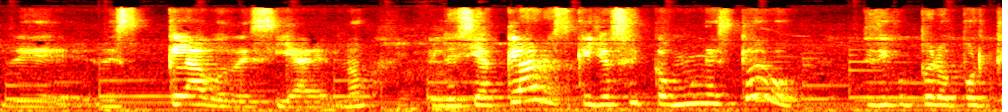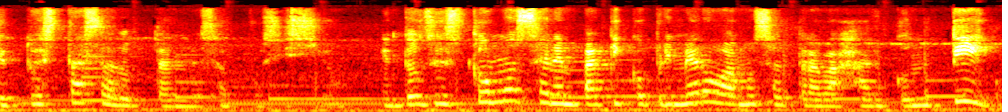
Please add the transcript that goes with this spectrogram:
de, esclavo, decía él, ¿no? Él decía, claro, es que yo soy como un esclavo. Te digo, pero porque tú estás adoptando esa posición. Entonces, ¿cómo ser empático? Primero vamos a trabajar contigo,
